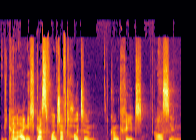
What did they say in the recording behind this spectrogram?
wie kann eigentlich Gastfreundschaft heute konkret aussehen?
